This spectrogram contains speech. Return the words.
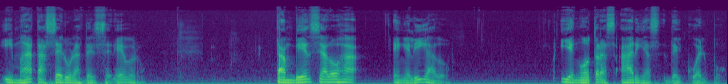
y mata células del cerebro. También se aloja en el hígado y en otras áreas del cuerpo.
